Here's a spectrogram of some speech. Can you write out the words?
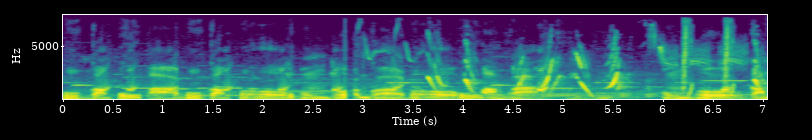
ukam uka ukam oho um ukam koi oho ukam ka um ho kam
